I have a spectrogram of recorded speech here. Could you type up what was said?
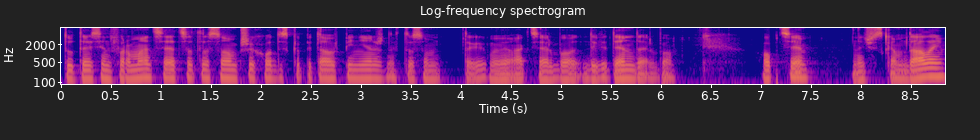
Tutaj jest informacja, co to są przychody z kapitałów pieniężnych. To są, tak jak mówię, akcje albo dywidendy, albo opcje. Naciskam dalej.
